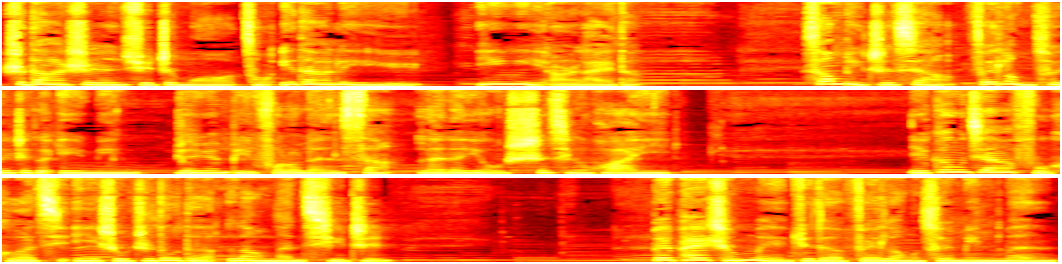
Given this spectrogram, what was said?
是大诗人徐志摩从意大利语音译而来的。相比之下，翡冷翠这个艺名远远比佛罗伦萨来的有诗情画意。也更加符合其艺术之都的浪漫气质。被拍成美剧的翡冷翠名门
